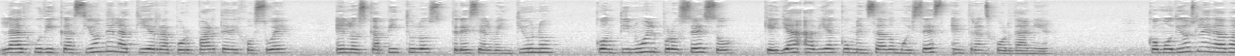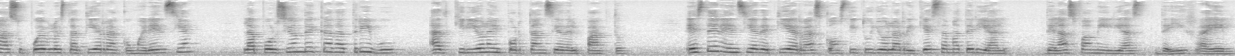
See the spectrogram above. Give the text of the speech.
La adjudicación de la tierra por parte de Josué en los capítulos 13 al 21 continúa el proceso que ya había comenzado Moisés en Transjordania. Como Dios le daba a su pueblo esta tierra como herencia, la porción de cada tribu adquirió la importancia del pacto. Esta herencia de tierras constituyó la riqueza material de las familias de Israel.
